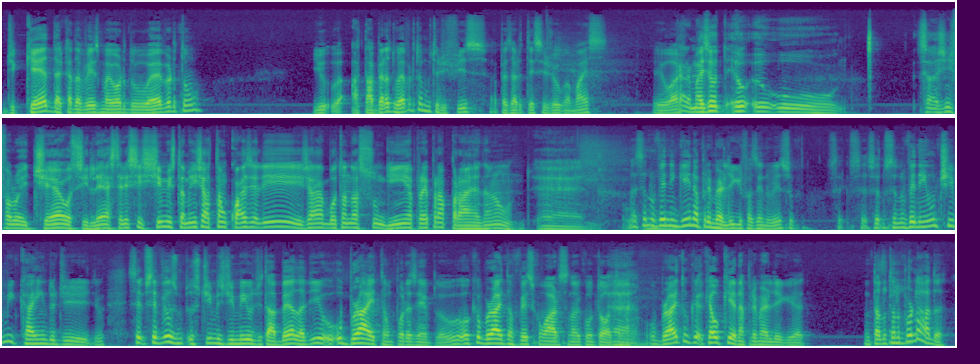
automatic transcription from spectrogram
de queda cada vez maior do Everton. E a tabela do Everton é muito difícil, apesar de ter esse jogo a mais. Eu acho. Cara, mas eu, eu, eu- o- a gente falou aí Chelsea, Leicester, esses times também já estão quase ali, já botando a sunguinha pra ir pra praia, tá não? É, Mas você não vê ninguém na Premier League fazendo isso. Você- Você você não vê nenhum time caindo de. Você você vê os, os times de meio de tabela ali, o o Brighton, por exemplo. O, o que o Brighton fez com o Arsenal e com o Tottenham. O Brighton quer, quer o que na Premier League? Não tá lutando Sim. por nada.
